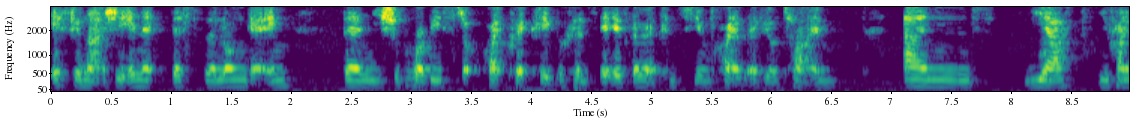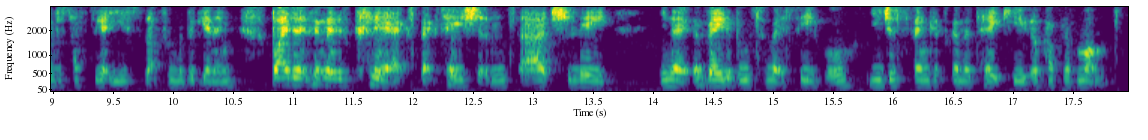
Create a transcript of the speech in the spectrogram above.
if you're not actually in it this for the long game, then you should probably stop quite quickly because it is going to consume quite a bit of your time, and yeah, you kind of just have to get used to that from the beginning. But I don't think there's clear expectations that actually you know available to most people. You just think it's going to take you a couple of months.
